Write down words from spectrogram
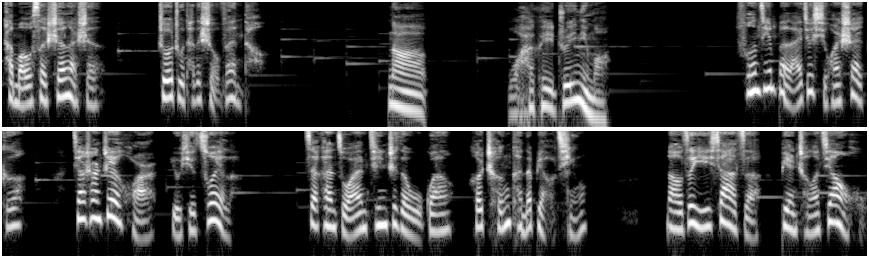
他眸色深了深，捉住他的手问道：“那我还可以追你吗？”冯景本来就喜欢帅哥，加上这会儿有些醉了，再看左安精致的五官和诚恳的表情，脑子一下子变成了浆糊。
